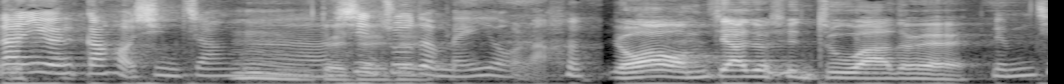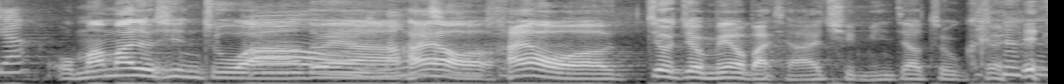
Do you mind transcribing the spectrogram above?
那因为刚好姓张啊，姓朱的没有了。有啊，我们家就姓朱啊，对不对？你们家？我妈妈就姓朱啊，对啊。还好还好，我舅舅没有把小孩取名叫诸葛亮。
